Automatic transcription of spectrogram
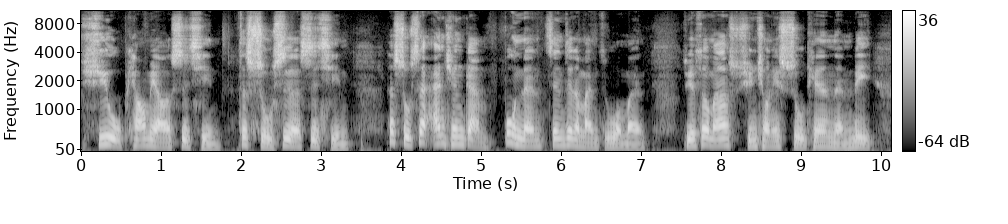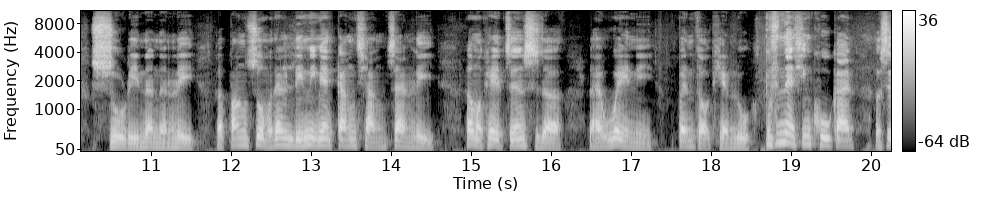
虚无缥缈的事情，这属世的事情，那属世的安全感不能真正的满足我们。比如说，我们要寻求你属天的能力、属灵的能力，来帮助我们在灵里面刚强站立，让我们可以真实的来为你奔走天路，不是内心枯干，而是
